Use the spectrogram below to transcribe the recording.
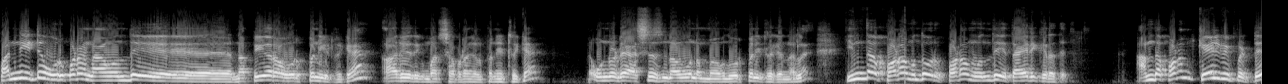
பண்ணிட்டு ஒரு படம் நான் வந்து நான் பியூராக ஒர்க் பண்ணிகிட்டு இருக்கேன் ஆரியதி குமார் படங்கள் பண்ணிகிட்ருக்கேன் இருக்கேன் உன்னுடைய அசிஸ்டண்டாகவும் நம்ம வந்து ஒர்க் பண்ணிகிட்டு இருக்கறனால இந்த படம் வந்து ஒரு படம் வந்து தயாரிக்கிறது. அந்த படம் கேள்விப்பட்டு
